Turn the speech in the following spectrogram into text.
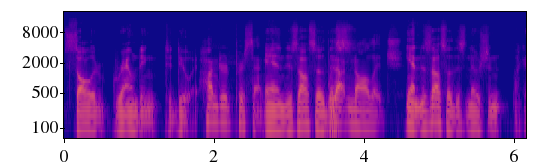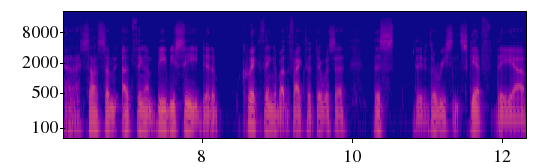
solid grounding to do it. 100%. And there's also this without knowledge. Yeah, and there's also this notion. Like I saw some a thing on BBC did a quick thing about the fact that there was a this the, the recent SCIF the uh,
